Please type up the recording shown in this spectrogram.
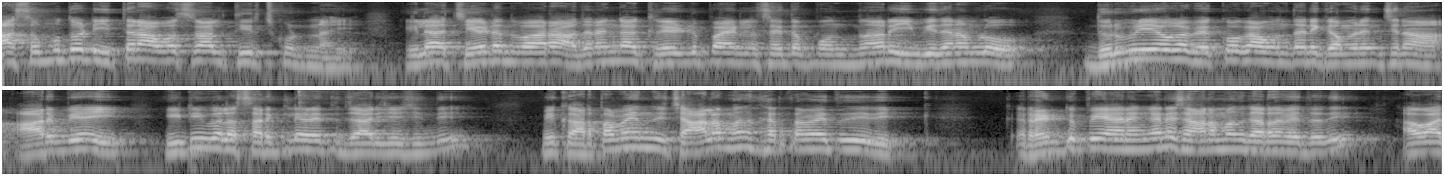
ఆ సొమ్ముతోటి ఇతర అవసరాలు తీర్చుకుంటున్నాయి. ఇలా చేయడం ద్వారా అదనంగా క్రెడిట్ పాయింట్లు సైతం పొందుతున్నారు. ఈ విధానంలో దుర్వినియోగం ఎక్కువగా ఉందని గమనించిన ఆర్బీఐ ఇటీవల సర్క్యులర్ అయితే జారీ చేసింది. మీకు అర్థమైంది? చాలామందికి అర్థమవుతుంది ఇది. రెంట్ పే అనగానే చాలామందికి అర్థమవుతుంది. అవి ఆ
